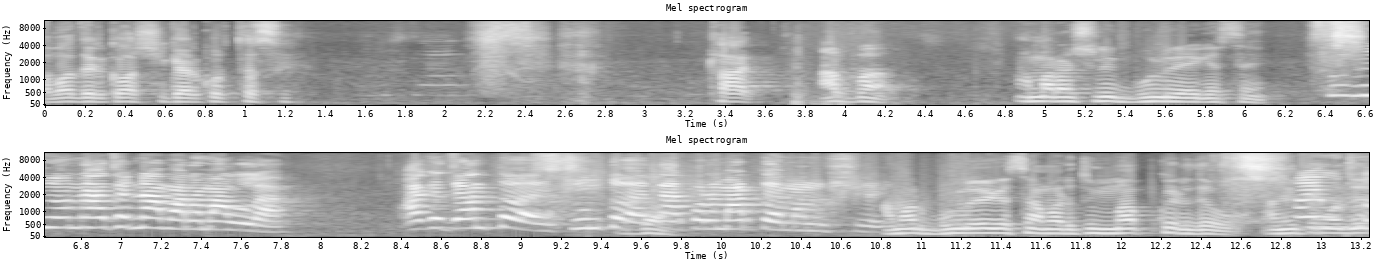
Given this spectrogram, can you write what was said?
আমাদেরকে অস্বীকার করতেছে। থাক। আব্বা আমার আসলে ভুল হয়ে গেছে। তুমিও না জানি আমার মারলা আগে জানতে হয় শুনতে হয় তারপরে মারতে হয় মানুষে আমার ভুল হয়ে গেছে আমার তুমি মাফ করে দাও। আমি তোমাদের।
